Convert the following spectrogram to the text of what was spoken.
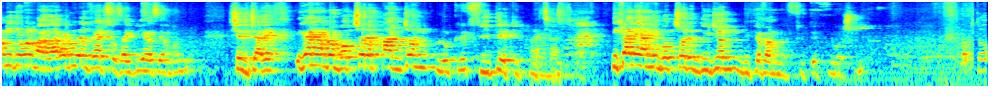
আমি যেমন বাংলাঘাট ওয়েলফেয়ার সোসাইটি আছে এমন শিলচারে এখানে আমরা বছরে পাঁচজন লোকের ফ্রিতে ঠিক আচ্ছা এখানে আমি বছরে দুইজন দিতে পারব ফ্রিতে কোনো অসুবিধা তো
